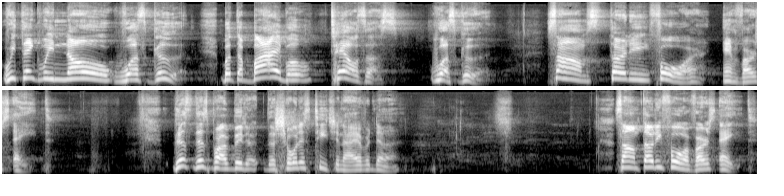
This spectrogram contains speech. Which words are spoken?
We think we know what's good. But the Bible tells us what's good. Psalms 34 and verse 8. This, this probably be the, the shortest teaching I ever done. Psalm 34, verse 8.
